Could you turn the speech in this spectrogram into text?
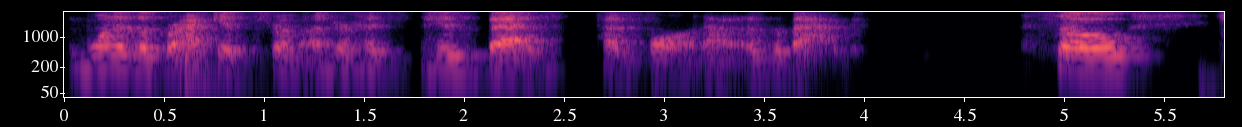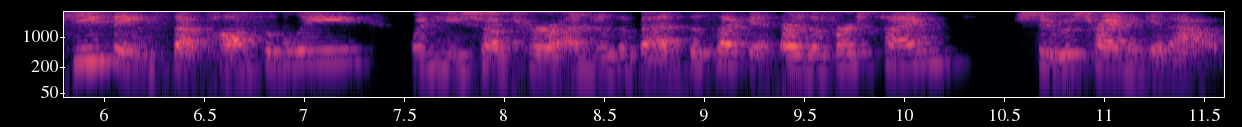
one of the brackets from under his, his bed had fallen out of the bag so he thinks that possibly when he shoved her under the bed the second or the first time she was trying to get out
